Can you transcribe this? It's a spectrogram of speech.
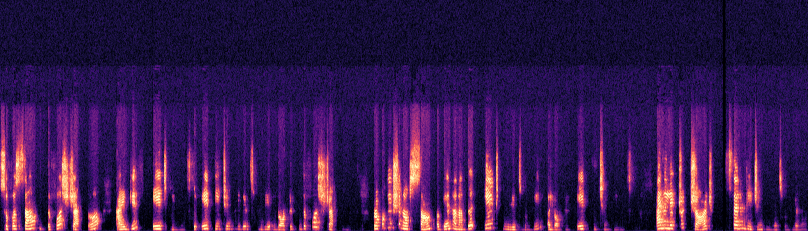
So for sound, the first chapter, I give eight periods. So eight teaching periods will be allotted to the first chapter. Propagation of sound, again, another eight periods will be allotted, eight teaching periods. An electric charge, seven teaching periods will be allotted.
